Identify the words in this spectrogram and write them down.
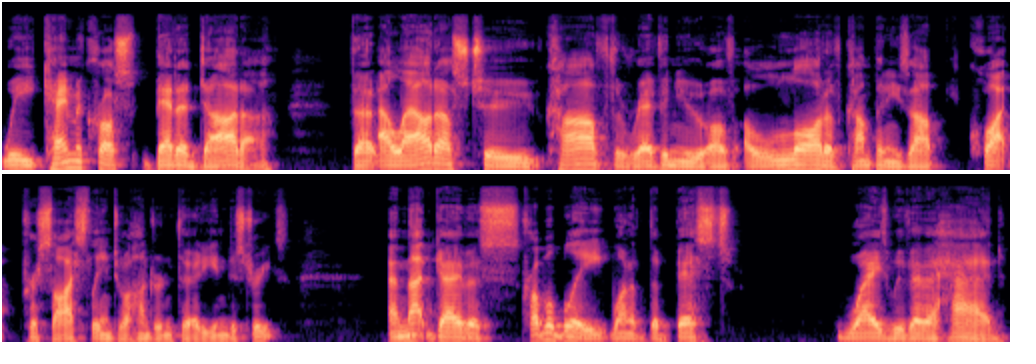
we came across better data that allowed us to carve the revenue of a lot of companies up quite precisely into 130 industries. And that gave us probably one of the best ways we've ever had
